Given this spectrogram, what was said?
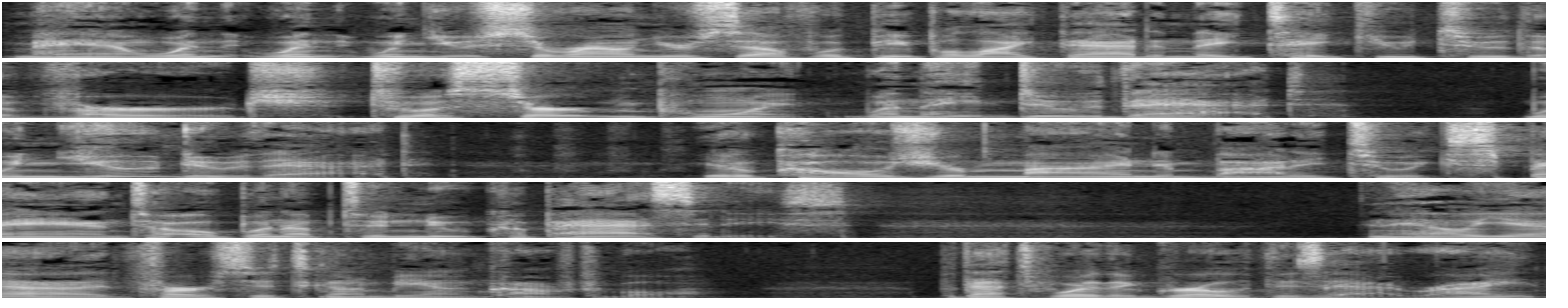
Man, when, when, when you surround yourself with people like that and they take you to the verge, to a certain point, when they do that, when you do that, it'll cause your mind and body to expand, to open up to new capacities. And hell yeah, at first it's going to be uncomfortable. But that's where the growth is at, right?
